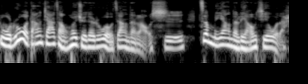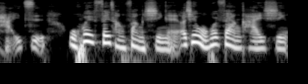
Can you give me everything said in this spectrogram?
我如果当家长会觉得，如果有这样的老师这么样的了解我的孩子，我会非常放心诶，而且我会非常开心。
